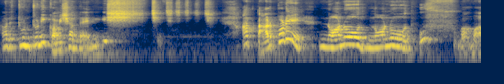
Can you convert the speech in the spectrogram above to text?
আমাদের টুনটুনি কমিশন দেয়নি। ইস। আর তারপরে ননদ ননদ, উফ, বাবা।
